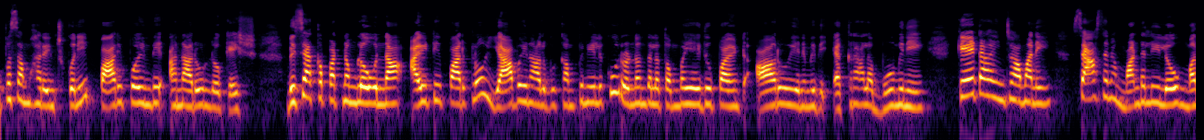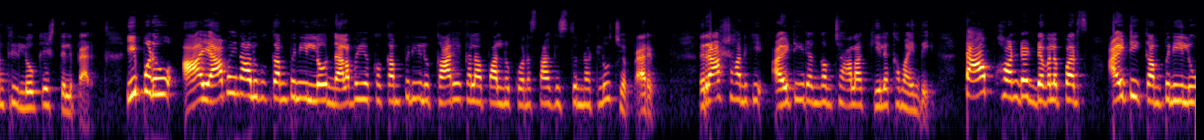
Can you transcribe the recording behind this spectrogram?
ఉపసంహరించుకుని పారిపోయింది అన్నారు లోకేష్. విశాఖపట్నంలో ఉన్న ఐటీ పార్క్లో యాభై నాలుగు కంపెనీలకు రెండు వందల తొంభై ఐదు పాయింట్ ఆరు ఎనిమిది ఎకరాల భూమిని కేటాయించామని శాసన మండలిలో మంత్రి లోకేష్ తెలిపారు. ఇప్పుడు ఆ యాభై నాలుగు కంపెనీల్లో నలభై ఒక్క కంపెనీలు కార్యకలాపాలను కొనసాగిస్తున్నట్లు చెప్పారు. రాష్ట్రానికి ఐటీ రంగం చాలా కీలకమైంది. టాప్ హండ్రెడ్ డెవలపర్స్ ఐటీ కంపెనీలు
